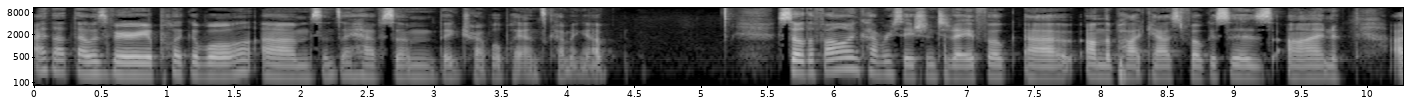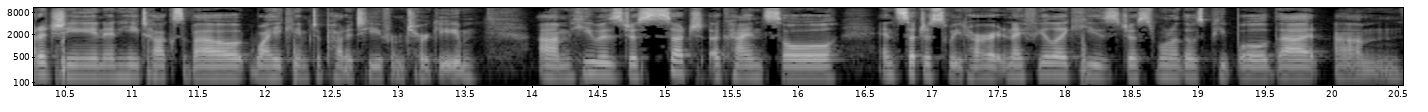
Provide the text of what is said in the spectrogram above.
I thought that was very applicable um, since I have some big travel plans coming up. So, the following conversation today fo- uh, on the podcast focuses on Artachin, and he talks about why he came to Paraty from Turkey. Um, he was just such a kind soul and such a sweetheart, and I feel like he's just one of those people that um,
